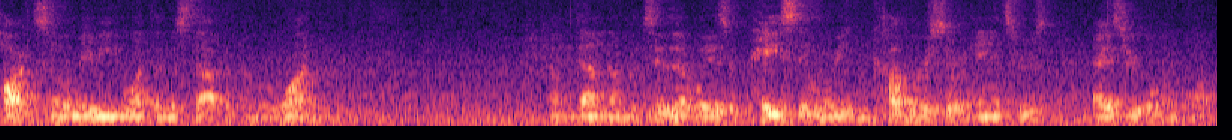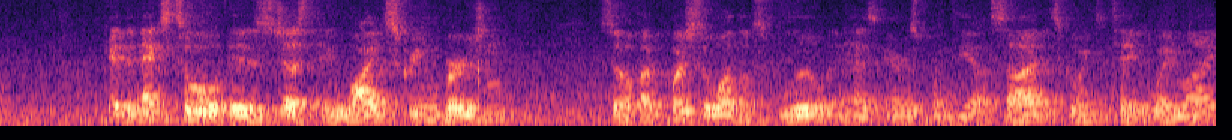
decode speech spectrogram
parts. So maybe you want them to stop at number one. Come down number two, that way is a pacing where you can cover certain answers as you're going along. Okay, the next tool is just a widescreen version. So if I push the one that looks blue and has arrows pointing outside, it's going to take away my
